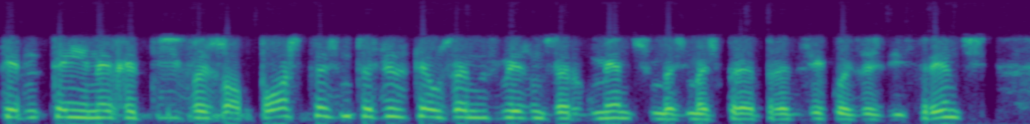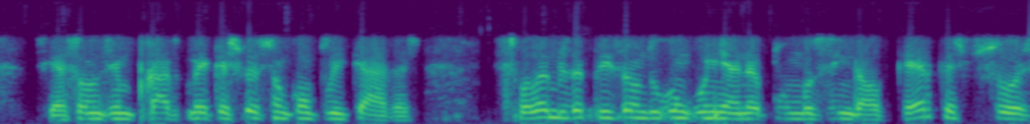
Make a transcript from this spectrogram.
ter, têm narrativas opostas, muitas vezes até usando os mesmos argumentos, mas, mas para, para dizer coisas diferentes. É só nos empurrar como é que as coisas são complicadas. Se falamos da prisão do Gungunhana pelo Mozinho de Alquerque, as pessoas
